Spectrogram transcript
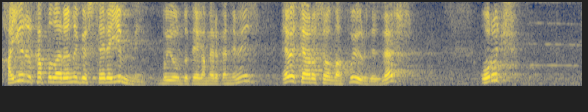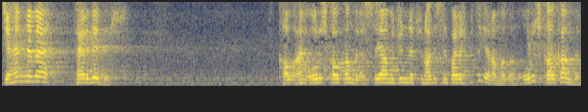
hayır kapılarını göstereyim mi buyurdu Peygamber Efendimiz. Evet ya Resulallah buyur dediler. Oruç cehenneme perdedir. Kal, hani oruç kalkandır. Es-sıyâmü cünnetün hadisini paylaşmıştık ya Ramazan'da. Oruç kalkandır.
